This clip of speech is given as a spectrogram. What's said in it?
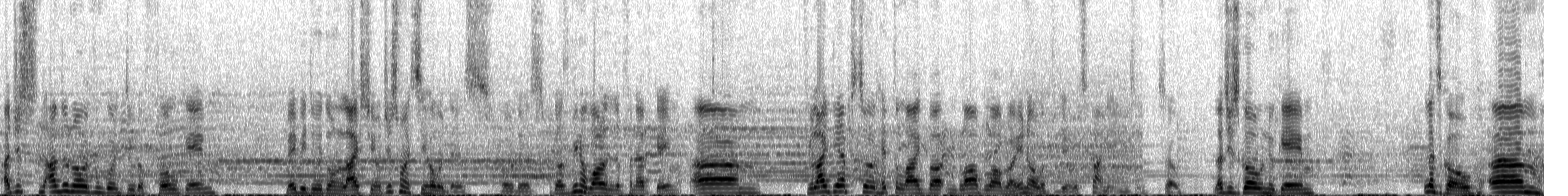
I just, I don't know if I'm going to do the full game. Maybe do it on live stream. I just want to see how it is, how it is, because it's been a while I did a FNAF game. Um, if you like the episode, hit the like button, blah blah blah. You know what to do. It's kind of easy. So let's just go new game. Let's go. Um,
